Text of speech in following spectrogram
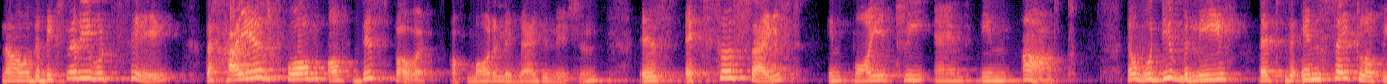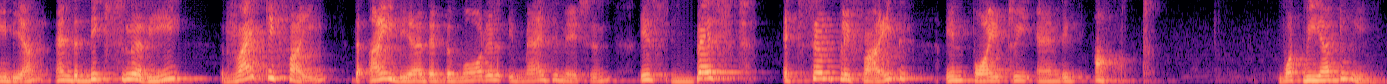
Now, the dictionary would say the higher form of this power of moral imagination is exercised in poetry and in art. Now, would you believe that the encyclopedia and the dictionary ratify the idea that the moral imagination is best exemplified in poetry and in art? What we are doing.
